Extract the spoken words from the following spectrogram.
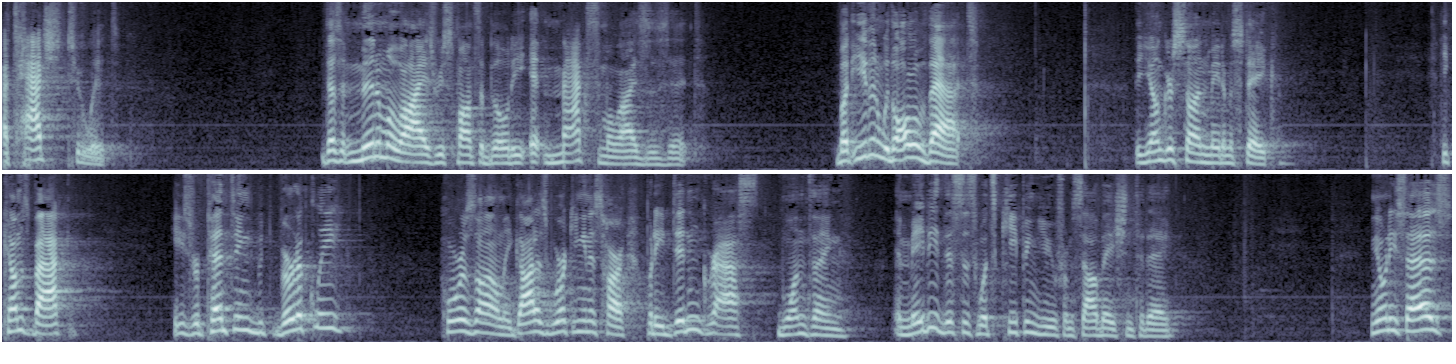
attached to it. Doesn't minimize responsibility, it maximalizes it. But even with all of that, the younger son made a mistake. He comes back, he's repenting vertically, horizontally. God is working in his heart, but he didn't grasp one thing. And maybe this is what's keeping you from salvation today. You know what he says?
